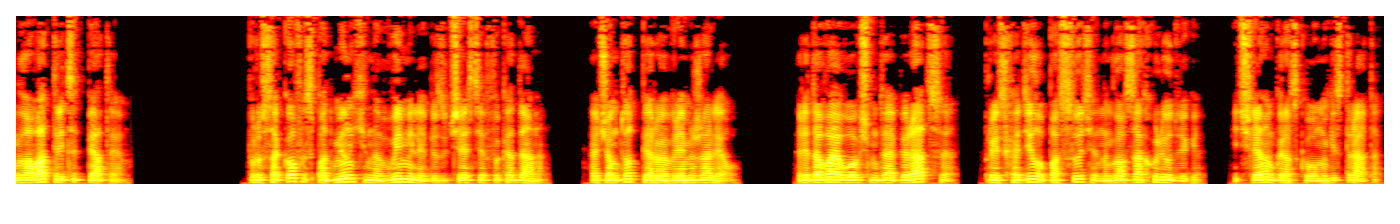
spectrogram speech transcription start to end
Глава 35. Прусаков из-под Мюнхена вымели без участия Факадана, о чем тот первое время жалел. Рядовая, в общем-то, операция происходила, по сути, на глазах у Людвига и членов городского магистрата,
